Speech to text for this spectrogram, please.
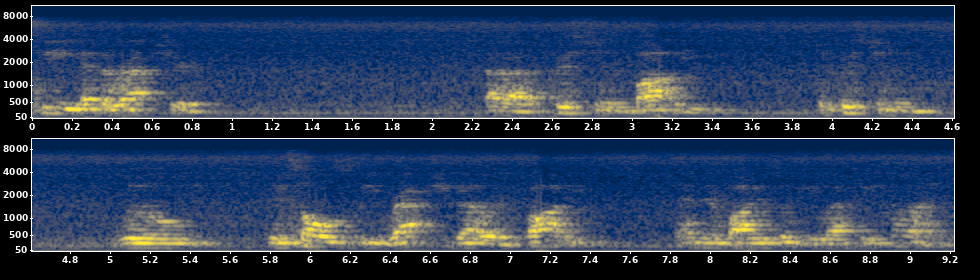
See, at the rapture, uh, Christian body, the Christians will, their souls will be raptured out of their bodies, and their bodies will be left behind.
